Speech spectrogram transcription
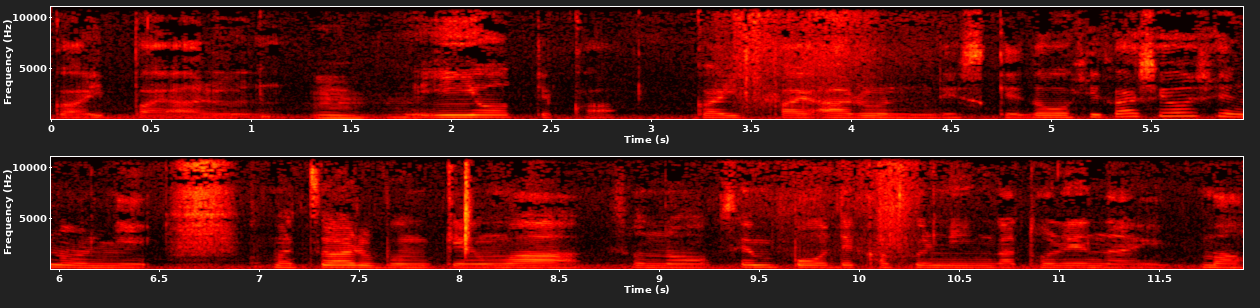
がいっぱいあるうんうん。引用っていうかがいっぱいあるんですけど東吉野にまつわる文献はその先方で確認が取れないまあ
